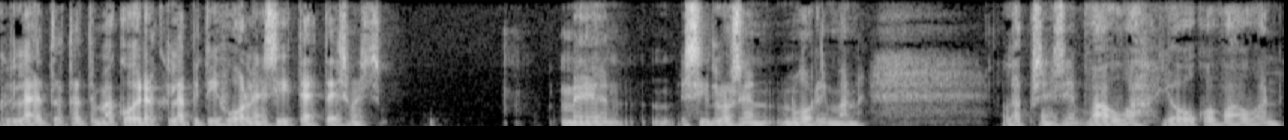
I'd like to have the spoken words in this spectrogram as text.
kyllä, tota, tämä koira kyllä piti huolen siitä, että esimerkiksi meidän silloisen nuorimman lapsen, sen vauva, joukovauvan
